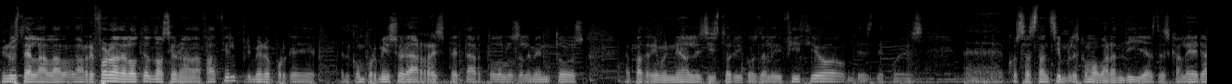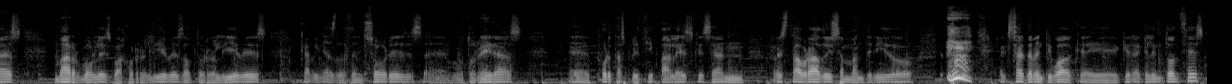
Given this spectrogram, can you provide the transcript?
mire usted, la, reforma del hotel no ha sido nada fácil, primero porque el compromiso era respetar todos los elementos patrimoniales históricos del edificio, desde pues eh, cosas tan simples como barandillas de escaleras, mármoles, bajos relieves, altos relieves, cabinas de ascensores, eh, botoneras, eh, puertas principales que se han restaurado y se han mantenido exactamente igual que, que, en aquel entonces.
